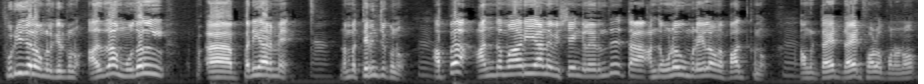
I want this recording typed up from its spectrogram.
புரிதல் அவங்களுக்கு இருக்கணும். அதுதான் முதல் பரிகாரமே. நம்ம தெரிஞ்சுக்கணும். அப்ப அந்த மாதிரியான விஷயங்கள்ல இருந்து த- அந்த உணவு முறைகளை அவங்க பார்த்துக்கணும். அவங்க டயட் டயட் ஃபாலோ பண்ணணும்.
